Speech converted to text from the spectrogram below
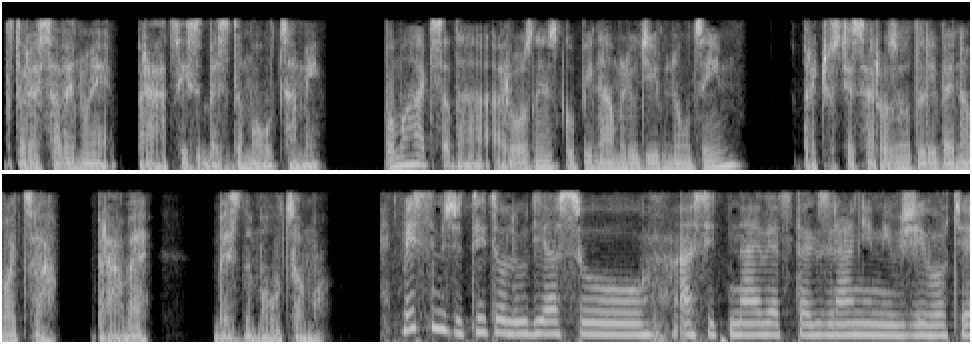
ktoré sa venuje práci s bezdomovcami. Pomáhať sa dá rôznym skupinám ľudí v núdzi. Prečo ste sa rozhodli venovať sa práve bezdomovcom? Myslím, že títo ľudia sú asi najviac tak zranení v živote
